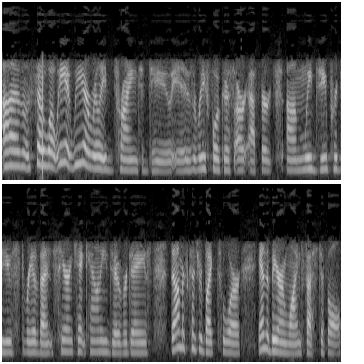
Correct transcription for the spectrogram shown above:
Um, so what we we are really trying to do is refocus our efforts. Um, we do produce three events here in Kent County: Dover Days, the Amish Country Bike Tour, and the Beer and Wine Festival.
